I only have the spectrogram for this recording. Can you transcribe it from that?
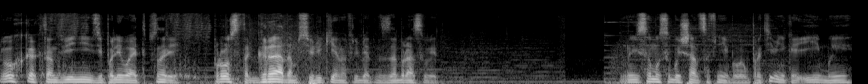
Ух, как там две ниндзя поливает. Посмотри. Просто градом сюрикенов, ребят, забрасывает. Ну и само собой шансов не было у противника. И мы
